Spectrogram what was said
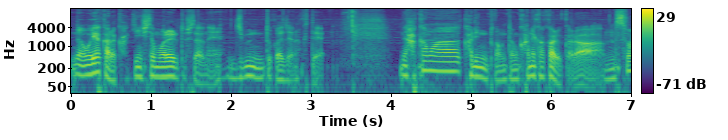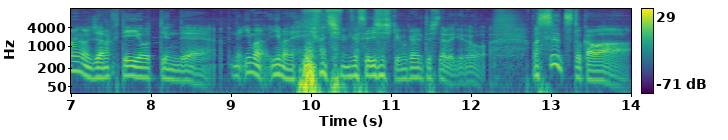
ね、親から課金してもらえるとしたらね、自分とかじゃなくて、で、袴借りるのとかも多分金かかるから、そういうのじゃなくていいよっていうんで、ね、今、今ね、今自分が成人式を迎えるとしたらだけど、まあ、スーツとかは、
